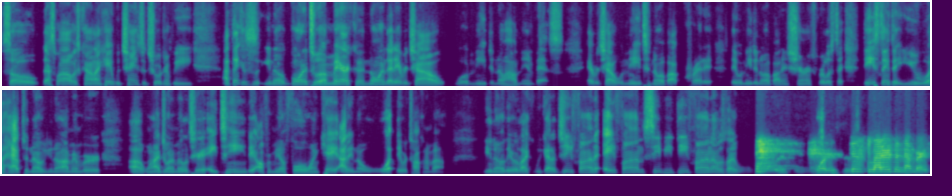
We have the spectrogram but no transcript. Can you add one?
So that's why I always kind of like, hey, if we change the children, if we, I think it's, you know, going into America, knowing that every child will need to know how to invest. Every child will need to know about credit. They will need to know about insurance, real estate these things that you will have to know. You know, I remember uh, when I joined the military at 18, they offered me a 401k. I didn't know what they were talking about. You know, they were like, we got a G fund, an A fund, CBD fund. I was like, what is, what is this? Just letters and numbers.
